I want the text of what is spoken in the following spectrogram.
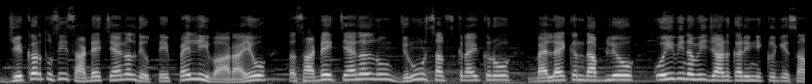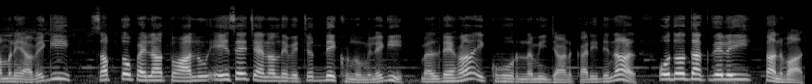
ਜੇਕਰ ਤੁਸੀਂ ਸਾਡੇ ਚੈਨਲ ਦੇ ਉੱਤੇ ਪਹਿਲੀ ਵਾਰ ਆਏ ਹੋ, ਤਾਂ ਸਾਡੇ ਚੈਨਲ ਨੂੰ ਜਰੂਰ ਸਬਸਕ੍ਰਾਈਬ ਕਰੋ, ਬੈਲ ਆਈਕਨ ਦਬ ਲਿਓ, ਕੋਈ ਵੀ ਨਵੀਂ ਜਾਣਕਾਰੀ ਨਿਕਲ ਕੇ ਸਾਹਮਣੇ ਆਵੇਗੀ। ਸਭ ਤੋਂ ਪਹਿਲਾਂ ਤੁਹਾਨੂੰ ਇਸੇ ਚੈਨਲ ਦੇ ਵਿੱਚ ਦੇਖਣ ਨੂੰ ਮਿਲੇਗੀ। ਮਿਲਦੇ ਹਾਂ ਇੱਕ ਹੋਰ ਨਵੀਂ ਜਾਣਕਾਰੀ ਦੇ ਨਾਲ। ਉਦੋਂ ਤੱਕ ਦੇ ਲਈ ਧੰਨਵਾਦ।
